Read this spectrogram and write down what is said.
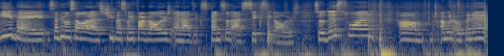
eBay, some people sell it as cheap as $25 and as expensive as $60. So this one, um, I'm gonna open it.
